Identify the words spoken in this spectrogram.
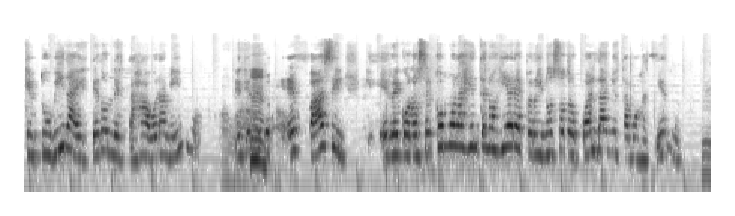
que tu vida esté donde estás ahora mismo? Oh, wow. ¿Entiendes? Mm. Es fácil eh, reconocer cómo la gente nos hiere, pero ¿y nosotros cuál daño estamos haciendo? Mm.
